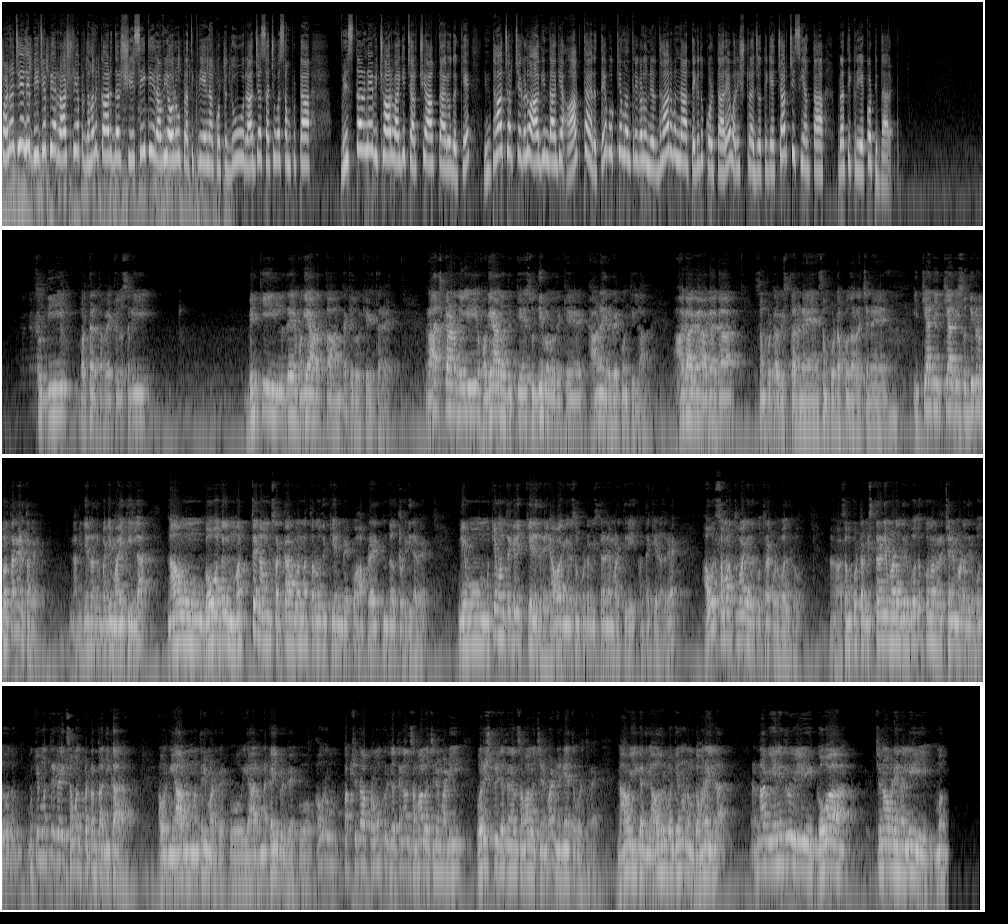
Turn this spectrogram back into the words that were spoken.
ಪಣಜಿಯಲ್ಲಿ ಬಿಜೆಪಿಯ ರಾಷ್ಟ್ರೀಯ ಪ್ರಧಾನ ಕಾರ್ಯದರ್ಶಿ ಸಿಟಿ ರವಿ ಅವರು ಪ್ರತಿಕ್ರಿಯೆಯನ್ನ ಕೊಟ್ಟದ್ದು, ರಾಜ್ಯ ಸಚಿವ ಸಂಪುಟ ವಿಸ್ತರಣೆ ವಿಚಾರವಾಗಿ ಚರ್ಚೆ ಆಗ್ತಾ ಇರೋದಕ್ಕೆ ಇಂತಹ ಚರ್ಚೆಗಳು ಆಗಿಂದಾಗೆ ಆಗ್ತಾ ಇರುತ್ತೆ. ಮುಖ್ಯಮಂತ್ರಿಗಳು ನಿರ್ಧಾರವನ್ನ ತೆಗೆದುಕೊಳ್ತಾರೆ, ವರಿಷ್ಠರ ಜೊತೆಗೆ ಚರ್ಚಿಸಿ ಅಂತ ಪ್ರತಿಕ್ರಿಯೆ ಕೊಟ್ಟಿದ್ದಾರೆ. ಸುದ್ದಿ ಬರ್ತಾ ಇರ್ತವೆ. ಕೆಲವು ಸರಿ ಬೆಂಕಿ ಇಲ್ಲದೆ ಹೊಗೆ ಆಡುತ್ತಾ ಅಂತ ಕೆಲವರು ಕೇಳ್ತಾರೆ. ರಾಜಕಾರಣದಲ್ಲಿ ಹೊಗೆ ಆಡೋದಕ್ಕೆ ಸುದ್ದಿ ಬರೋದಕ್ಕೆ ಕಾರಣ ಇರಬೇಕು ಅಂತಿಲ್ಲ. ಆಗಾಗ ಆಗಾಗ ಸಂಪುಟ ವಿಸ್ತರಣೆ, ಸಂಪುಟ ಪುನರ್ರಚನೆ ಇತ್ಯಾದಿ ಇತ್ಯಾದಿ ಸುದ್ದಿಗಳು ಬರ್ತಾನೆ ಇರ್ತವೆ. ನನಗೇನದ್ರ ಬಗ್ಗೆ ಮಾಹಿತಿ ಇಲ್ಲ. ನಾವು ಗೋವಾದಲ್ಲಿ ಮತ್ತೆ ನಮ್ಮ ಸರ್ಕಾರವನ್ನ ತರೋದಕ್ಕೆ ಏನು ಬೇಕೋ ಆ ಪ್ರಯತ್ನದಲ್ಲಿ ತೊಡಗಿದ್ದಾವೆ. ನೀವು ಮುಖ್ಯಮಂತ್ರಿಗಳಿಗೆ ಕೇಳಿದ್ರೆ, ಯಾವಾಗ ನೀವು ಸಂಪುಟ ವಿಸ್ತರಣೆ ಮಾಡ್ತೀರಿ ಅಂತ ಕೇಳಿದ್ರೆ, ಅವರು ಸಮರ್ಥವಾಗಿ ಅದಕ್ಕೆ ಉತ್ತರ ಕೊಡಬಲ್ಲರು. ಸಂಪುಟ ವಿಸ್ತರಣೆ ಮಾಡೋದಿರ್ಬೋದು, ಪುನರ್ರಚನೆ ಮಾಡೋದಿರ್ಬೋದು. ಅದು ಮುಖ್ಯಮಂತ್ರಿಗಳಿಗೆ ಸಂಬಂಧಪಟ್ಟಂತ ಅಧಿಕಾರ. ಅವ್ರನ್ನ ಯಾರನ್ನ ಮಂತ್ರಿ ಮಾಡಬೇಕು ಯಾರನ್ನ ಕೈ ಬಿಡಬೇಕು, ಅವರು ಪಕ್ಷದ ಪ್ರಮುಖರ ಜೊತೆನಲ್ಲಿ ಸಮಾಲೋಚನೆ ಮಾಡಿ, ವರಿಷ್ಠರ ಜೊತೆನಲ್ಲಿ ಸಮಾಲೋಚನೆ ಮಾಡಿ ನಿರ್ಣಯ ತಗೊಳ್ತಾರೆ. ನಾವು ಈಗ ಅದು ಯಾವುದ್ರ ಬಗ್ಗೆನೂ ನಮ್ಗೆ ಗಮನ ಇಲ್ಲ. ನಾವು ಏನಿದ್ರು ಇಲ್ಲಿ ಗೋವಾ ಚುನಾವಣೆಯಲ್ಲಿ ಮಗ್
